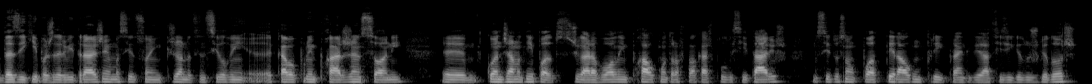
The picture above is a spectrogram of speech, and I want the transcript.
das equipas de arbitragem, uma situação em que Jonathan Silva eh, acaba por empurrar Jansoni eh, quando já não tinha hipótese de jogar a bola, empurrá-lo contra os placares publicitários, uma situação que pode ter algum perigo para a integridade física dos jogadores.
